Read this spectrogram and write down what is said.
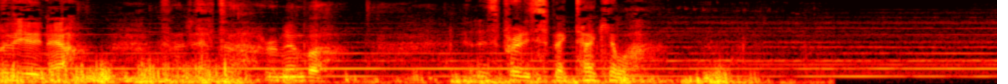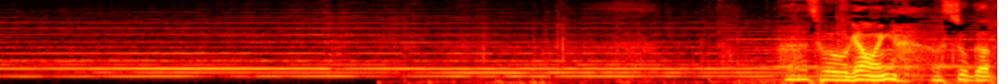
the view now. So we have to remember it is pretty spectacular. That's where we're going. I've still got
